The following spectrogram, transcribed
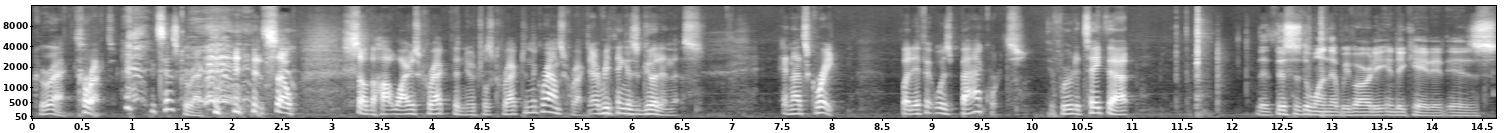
correct. Correct. It says correct. so, so the hot wire's correct, the neutral's correct, and the ground's correct. Everything is good in this. And that's great. But if it was backwards, if we were to take that, Th- this is the one that we've already indicated is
